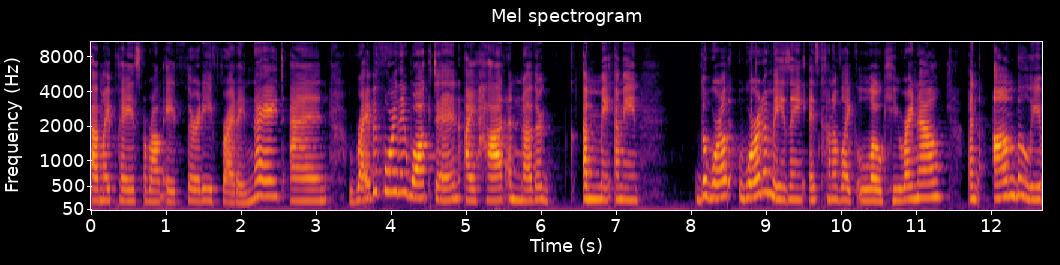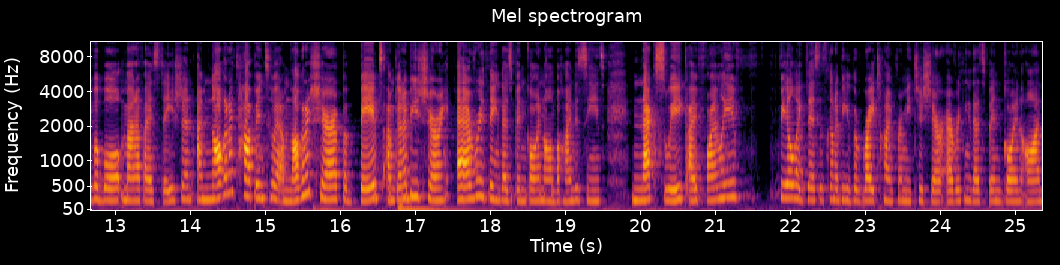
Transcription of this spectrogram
at my place around 8:30 Friday night and right before they walked in I had another ama- I mean, the word word amazing is kind of like low key right now. An unbelievable manifestation. I'm not gonna tap into it. I'm not gonna share it, but babes, I'm gonna be sharing everything that's been going on behind the scenes next week. I finally feel like this is going to be the right time for me to share everything that's been going on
